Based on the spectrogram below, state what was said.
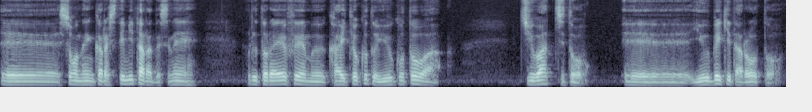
えー、少年からしてみたらですねウルトラ FM 開局ということはジュワッチと、えー、言うべきだろうと。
